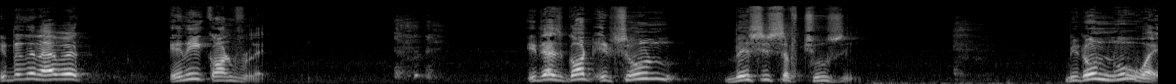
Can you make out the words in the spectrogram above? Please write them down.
it doesn't have a, any conflict. It has got its own basis of choosing. We don't know why.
